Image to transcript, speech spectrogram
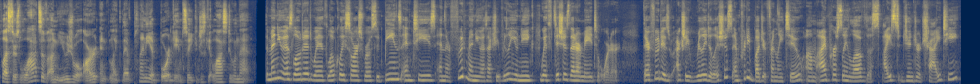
Plus, there's lots of unusual art and like they have plenty of board games, so you can just get lost doing that. The menu is loaded with locally sourced roasted beans and teas, and their food menu is actually really unique with dishes that are made to order. Their food is actually really delicious and pretty budget friendly too. Um, I personally love the spiced ginger chai tea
